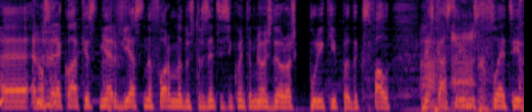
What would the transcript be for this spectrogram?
Eh, a não ser, é claro, que esse dinheiro viesse na forma dos 350 milhões de euros por equipa de que se fala. Nesse caso, teríamos de refletir.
